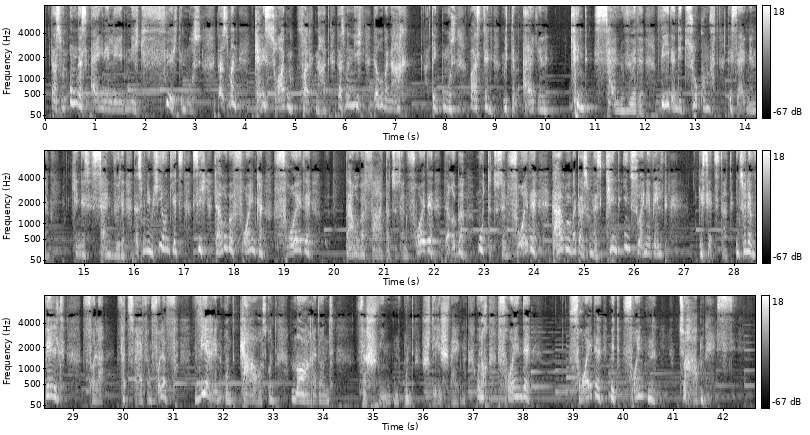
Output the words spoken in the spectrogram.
dass man um das eigene Leben nicht fürchten muss, dass man keine Sorgenfalten hat, dass man nicht darüber nachdenken muss, was denn mit dem eigenen Kind sein würde, wie denn die Zukunft des eigenen Kindes sein würde, dass man im Hier und Jetzt sich darüber freuen kann, Freude darüber Vater zu sein, Freude darüber Mutter zu sein, Freude darüber, dass man das Kind in so eine Welt gesetzt hat, in so eine Welt voller Verzweiflung, voller Wirren und Chaos und Mord und Verschwinden und Stillschweigen. Und auch Freunde, Freude mit Freunden zu haben,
